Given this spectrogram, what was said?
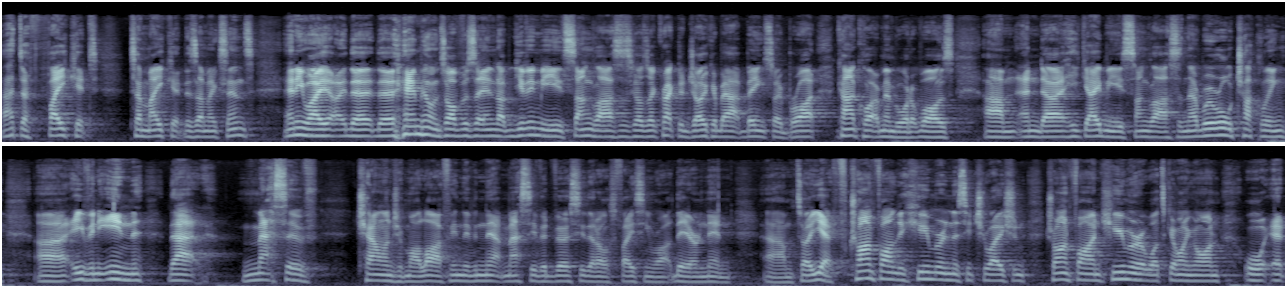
I had to fake it to make it. Does that make sense? Anyway, the the ambulance officer ended up giving me his sunglasses because I cracked a joke about being so bright. Can't quite remember what it was. Um, and uh, he gave me his sunglasses, and we were all chuckling, uh, even in that massive challenge of my life, in, in that massive adversity that I was facing right there and then. Um, so yeah, try and find the humor in the situation. Try and find humor at what's going on, or at,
